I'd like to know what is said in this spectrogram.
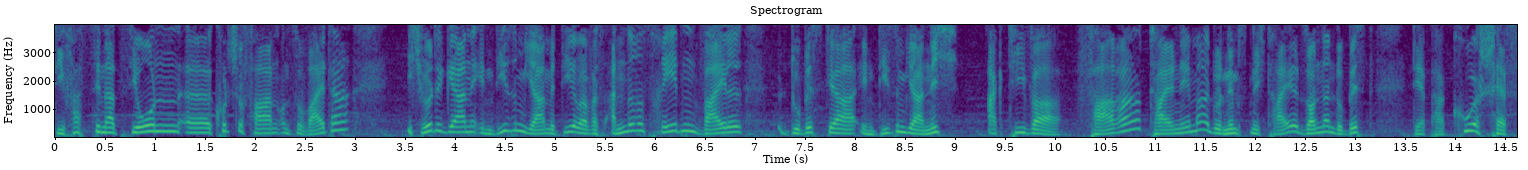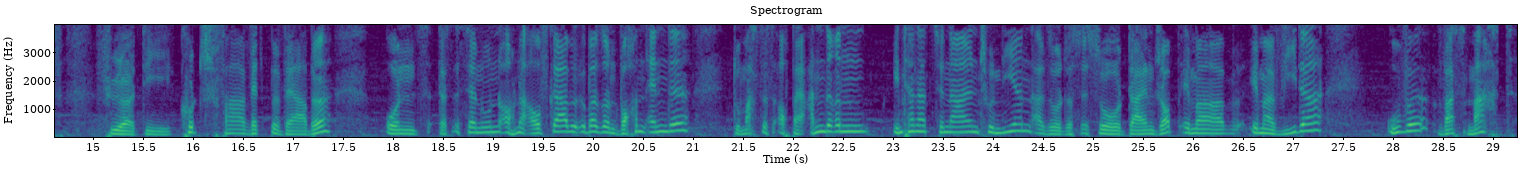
die Faszination äh, Kutschefahren und so weiter. Ich würde gerne in diesem Jahr mit dir über was anderes reden, weil du bist ja in diesem Jahr nicht aktiver Fahrer, Teilnehmer, du nimmst nicht teil, sondern du bist der Parcourschef für die Kutschfahrwettbewerbe und das ist ja nun auch eine Aufgabe über so ein Wochenende. Du machst es auch bei anderen internationalen Turnieren. Also das ist so dein Job immer, immer wieder. Uwe, was macht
